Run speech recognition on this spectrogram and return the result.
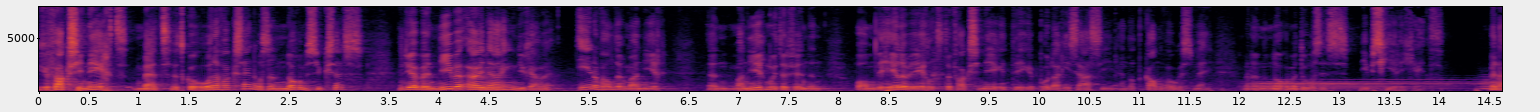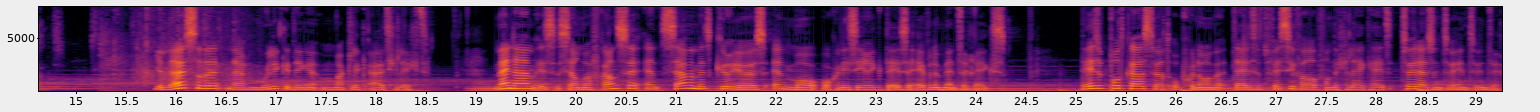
gevaccineerd met het coronavaccin. Dat was een enorm succes. En nu hebben we een nieuwe uitdaging. Nu gaan we een of andere manier een manier moeten vinden om de hele wereld te vaccineren tegen polarisatie. En dat kan volgens mij met een enorme dosis nieuwsgierigheid. Bedankt. Je luisterde naar moeilijke dingen makkelijk uitgelegd. Mijn naam is Selma Fransen en samen met Curieus en Mo organiseer ik deze evenementenreeks. Deze podcast werd opgenomen tijdens het Festival van de Gelijkheid 2022.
